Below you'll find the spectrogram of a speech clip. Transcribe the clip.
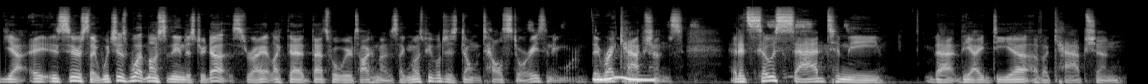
Yeah, it, seriously, which is what most of the industry does, right? Like that that's what we were talking about. It's like most people just don't tell stories anymore. They write mm. captions. And it's so sad to me that the idea of a caption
